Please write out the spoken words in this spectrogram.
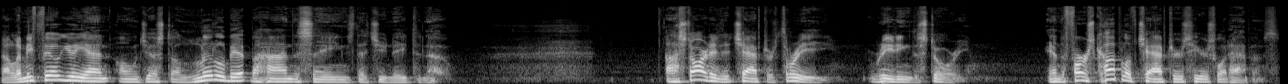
Now, let me fill you in on just a little bit behind the scenes that you need to know. I started at chapter 3 reading the story. In the first couple of chapters, here's what happens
